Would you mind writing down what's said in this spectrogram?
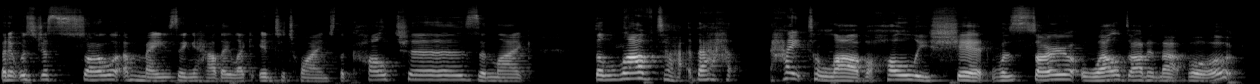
but it was just so amazing how they like intertwined the cultures and like the love to the hate to love. Holy shit, was so well done in that book.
